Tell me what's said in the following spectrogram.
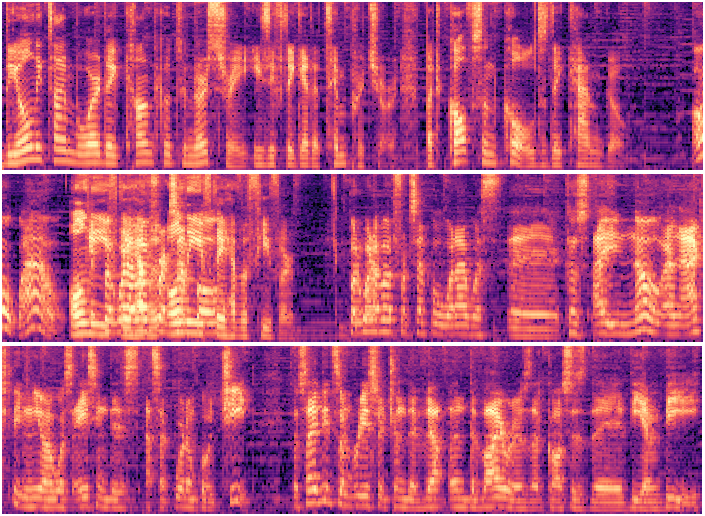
The only time where they can't go to nursery is if they get a temperature. But coughs and colds, they can go. Oh, wow. Only Okay, if they have. A, for only if they have a fever. But what about, for example, what I was, because I know and I actually knew I was acing this as a quote unquote cheat, because I did some research on the vi- on the virus that causes the D&V,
